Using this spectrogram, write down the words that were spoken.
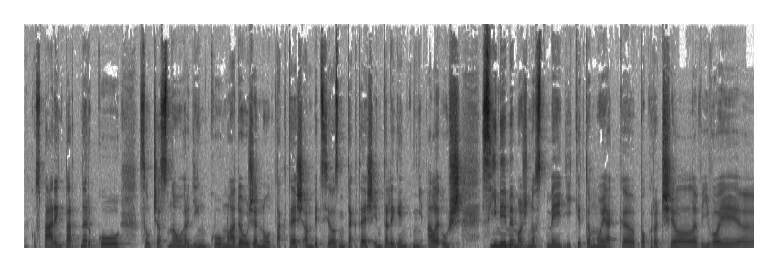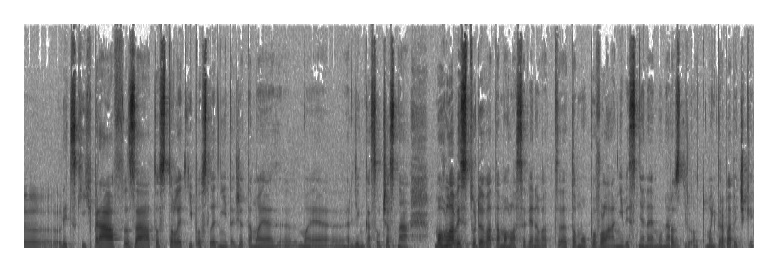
jako sparring partnerku, současnou hrdinku mladou ženu, taktéž ambiciozní, taktéž inteligentní, ale už s jinými možnostmi díky tomu, jak pokročil vývoj lidských práv za to století poslední. Takže ta moje, moje hrdinka současná mohla vystudovat a mohla se věnovat tomu povolání vysněnému, na rozdíl od mojí prababičky.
